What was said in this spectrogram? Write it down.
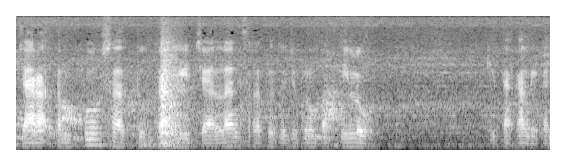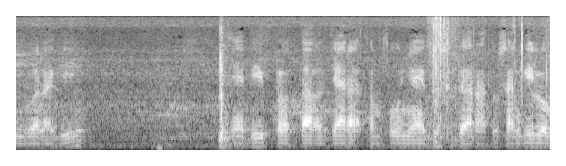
jarak tempuh satu kali jalan 174 kilo kita kalikan dua lagi. Jadi total jarak tempuhnya itu sudah ratusan kilo.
